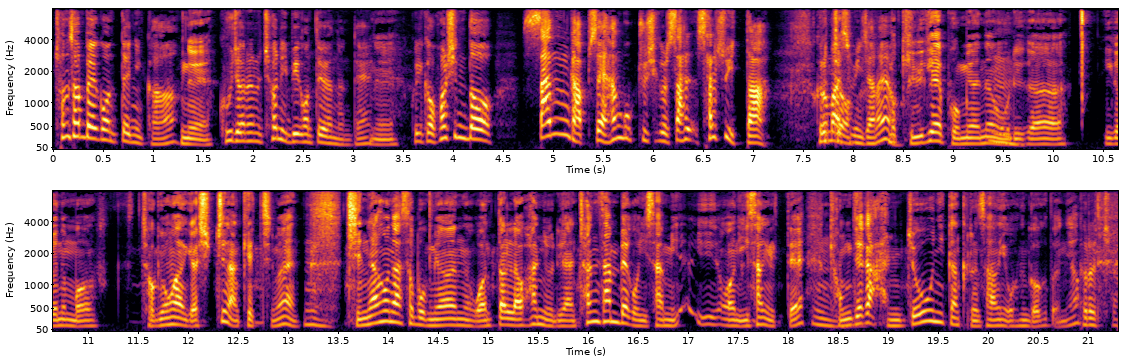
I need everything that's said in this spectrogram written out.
1,300원대니까 네. 그 전에는 1,200원대였는데 네. 그러니까 훨씬 더 싼 값에 한국 주식을 살 수 있다. 그런 그렇죠. 말씀이잖아요. 뭐 길게 보면은 음. 우리가 이거는 뭐 적용하기가 쉽진 않겠지만 음. 지나고 나서 보면 원 달러 환율이 한 1,300원 이상 원 이상일 때 음. 경제가 안 좋으니까 그런 상황이 오는 거거든요. 그렇죠.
